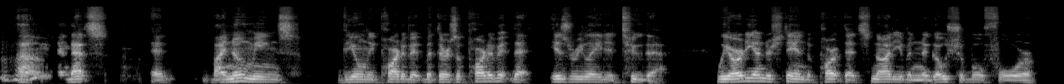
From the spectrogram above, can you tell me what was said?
Mm-hmm. Um, and that's uh, by no means the only part of it, but there's a part of it that is related to that we already understand the part that's not even negotiable for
